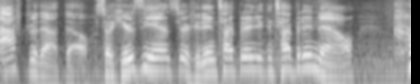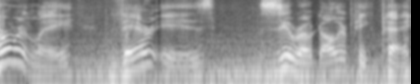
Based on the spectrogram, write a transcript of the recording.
after that though? So here's the answer. If you didn't type it in, you can type it in now. Currently, there is zero dollar peak pay.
